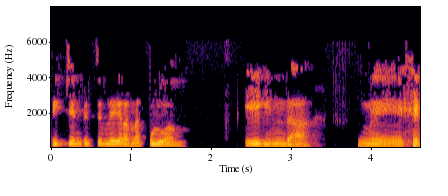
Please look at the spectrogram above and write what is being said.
පික්චර් ඉන් පික්චර් ප්ලේ කරන්නත් පුළුවන්. ඒ හින්දා මේ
